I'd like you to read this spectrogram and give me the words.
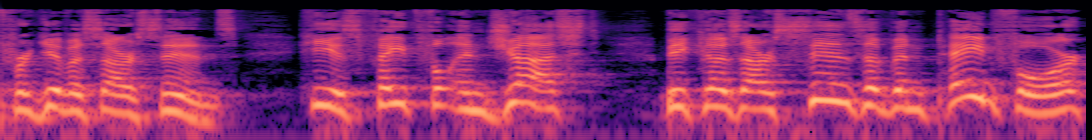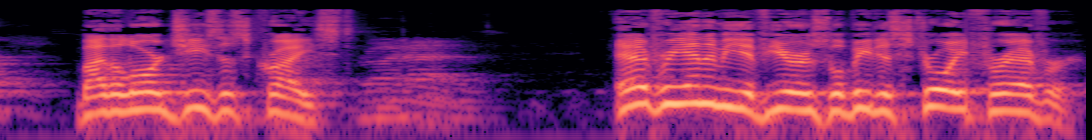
forgive us our sins. He is faithful and just because our sins have been paid for by the Lord Jesus Christ. Every enemy of yours will be destroyed forever.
